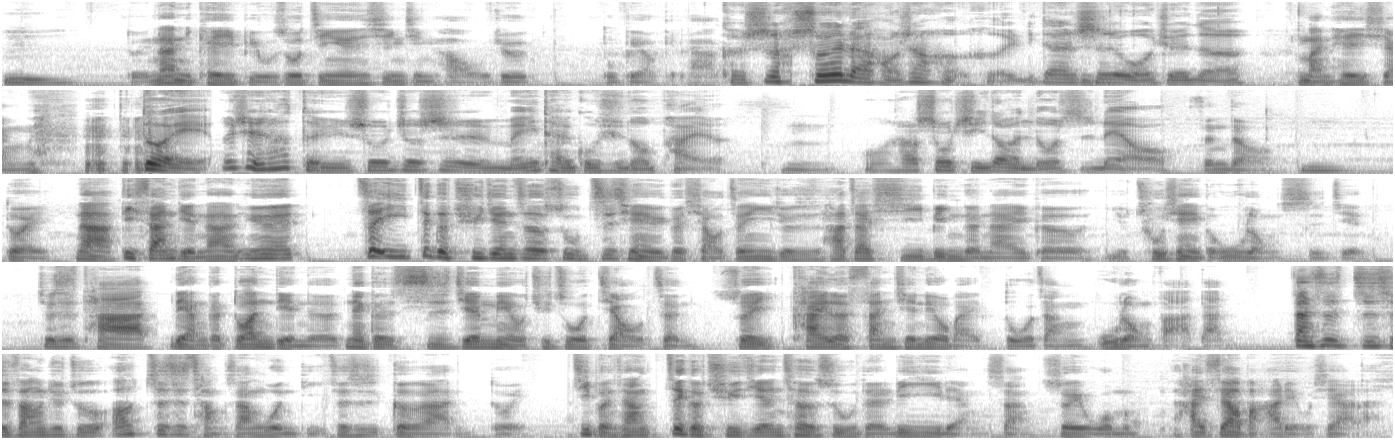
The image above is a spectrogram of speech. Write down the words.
嗯，对，那你可以比如说今天心情好，我就都不要给他，可是虽然好像很合理，但是我觉得蛮黑箱的。对，而且他等于说就是每一台过去都拍了，嗯，哦，他收集到很多资料、哦。真的哦。嗯，对。那第三点呢，因为这一这个区间测速之前有一个小争议，就是他在西滨的那一个有出现一个乌龙事件。就是他两个端点的那个时间没有去做校正，所以开了三千六百多张乌龙罚单。但是支持方就说，哦，这是厂商问题，这是个案，对，基本上这个区间测速的利益两上，所以我们还是要把它留下来。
